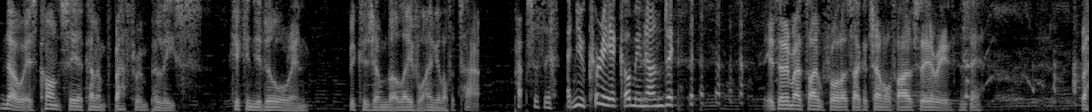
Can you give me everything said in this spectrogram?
No, it can't see a kind of bathroom police kicking your door in because you haven't got a label hanging off a tap. Perhaps there's a, a new career coming, Andy. It's only a matter time before that's like a Channel 5 series, isn't it?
